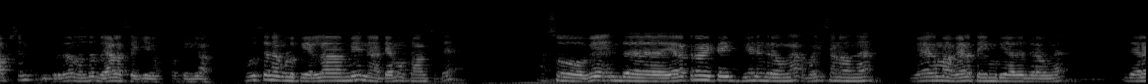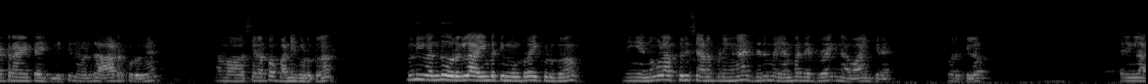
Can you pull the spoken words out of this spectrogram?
ஆப்ஷன்ஸ் இப்படி தான் வந்து வேலை செய்யணும். ஓகேங்களா? முழுசாக நான் உங்களுக்கு எல்லாமே நான் டெமோ காமிச்சிட்டேன். ஸோ வே இந்த எலக்ட்ரானிக் டைப் வேணுங்கிறவங்க வயசானவங்க வேகமாக வேலை செய்ய முடியாதுங்கிறவங்க இந்த எலக்ட்ரானிக் டைப் மிஷினை வந்து ஆர்டர் கொடுங்க. நம்ம சிறப்பாக பண்ணி கொடுக்கலாம். துணி வந்து ஒரு கிலோ ஐம்பத்தி மூணு ரூபாய்க்கு கொடுக்குறோம். நீங்கள் நூலாக பிரித்து அனுப்புனீங்கன்னா திரும்ப எண்பத்தெட்டு ரூபாய்க்கு நான் வாங்கிக்கிறேன். ஒரு கிலோ. சரிங்களா?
